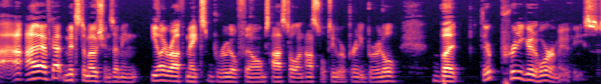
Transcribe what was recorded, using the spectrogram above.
I, I've got mixed emotions. I mean, Eli Roth makes brutal films. Hostel and Hostel 2 are pretty brutal, but they're pretty good horror movies.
